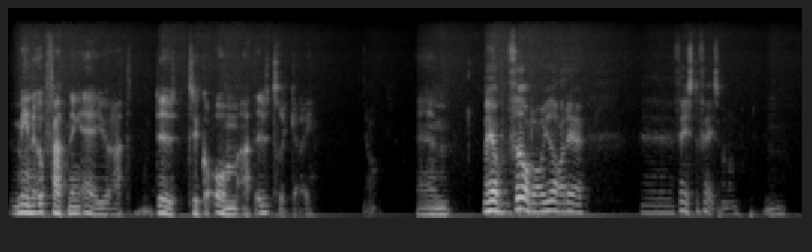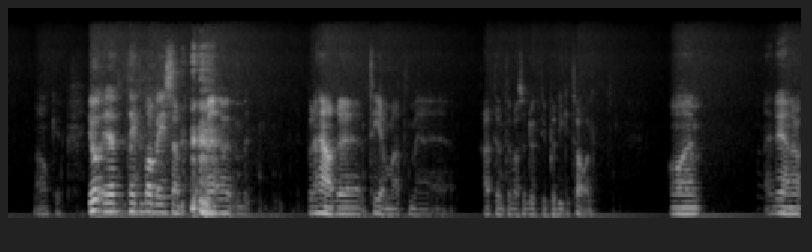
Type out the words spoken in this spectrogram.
Min uppfattning är ju att du tycker om att uttrycka dig. Ja. Um, men jag föredrar att göra det eh, face to face med någon. Mm. Ja, Jo, jag tänkte bara visa med, på det här eh, temat med att inte vara så duktig på digitalt. Och, eh, det är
